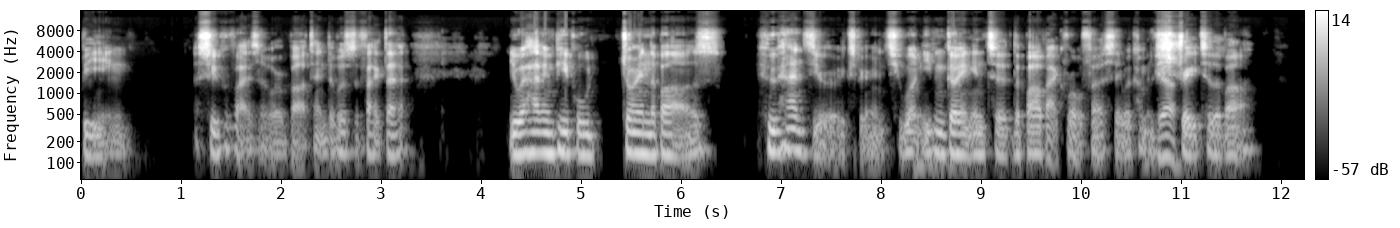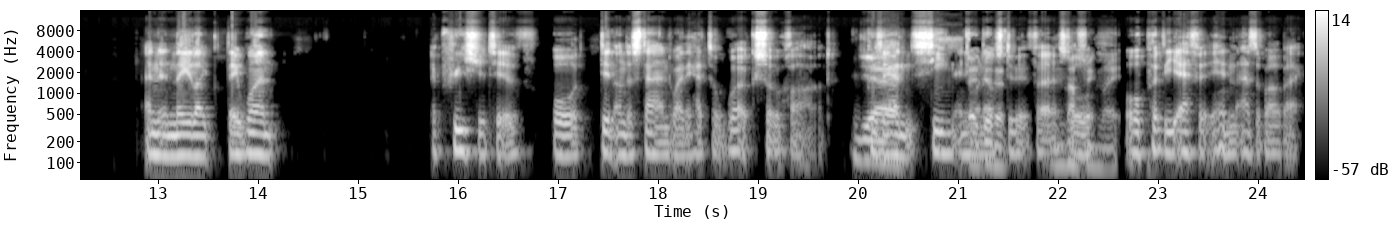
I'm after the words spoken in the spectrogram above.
being a supervisor or a bartender was the fact that you were having people join the bars who had zero experience, who weren't even going into the bar back role first. They were coming Yeah. straight to the bar. And then they like they weren't appreciative or didn't understand why they had to work so hard because they hadn't seen anyone else do it first or, mate. or put the effort in as a barback.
